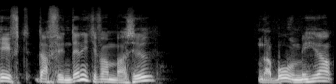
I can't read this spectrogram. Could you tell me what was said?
heeft dat vriendinnetje van Basil naar boven meegedaan,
